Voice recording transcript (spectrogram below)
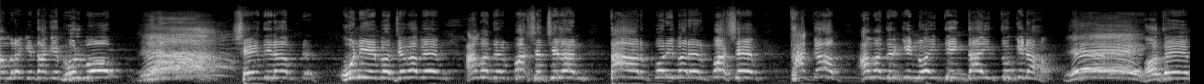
আমরা কি তাকে ভুলবো? সেই দিন উনি যেভাবে আমাদের পাশে ছিলেন তার পরিবারের পাশে থাকা আমাদের কি নৈতিক দায়িত্ব কিনা অতএব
